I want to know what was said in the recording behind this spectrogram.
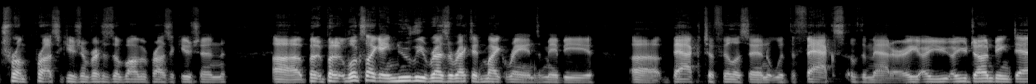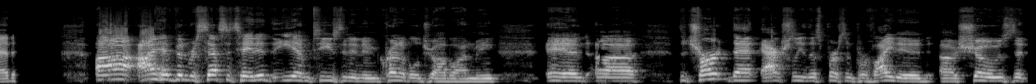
Trump prosecution versus Obama prosecution. Uh, but but it looks like a newly resurrected Mike Rains may be uh, back to fill us in with the facts of the matter. Are you are you, are you done being dead? Uh, I have been resuscitated. The EMTs did an incredible job on me. And uh, the chart that actually this person provided uh, shows that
